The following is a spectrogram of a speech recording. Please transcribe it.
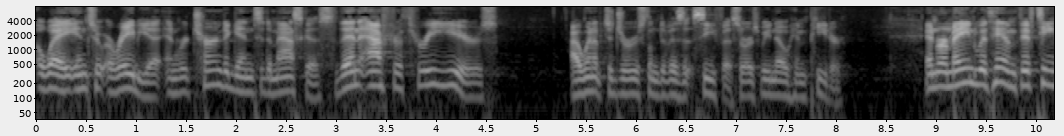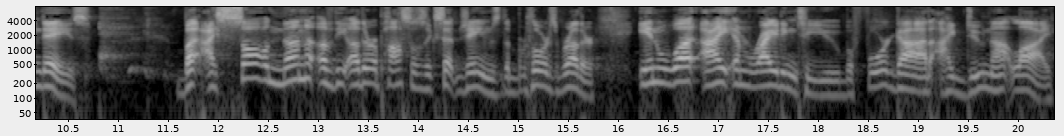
away into Arabia and returned again to Damascus. Then after 3 years I went up to Jerusalem to visit Cephas, or as we know him Peter and remained with him 15 days. But I saw none of the other apostles except James, the Lord's brother. In what I am writing to you before God, I do not lie.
